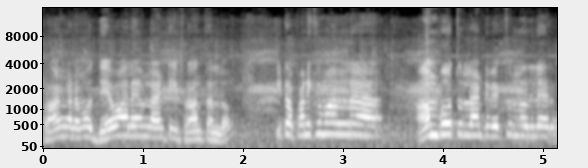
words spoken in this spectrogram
ప్రాంగణము దేవాలయం లాంటి ఈ ప్రాంతంలో. ఇట పనికిమాలిన ఆంబోతులు లాంటి వ్యక్తులను వదిలేరు.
